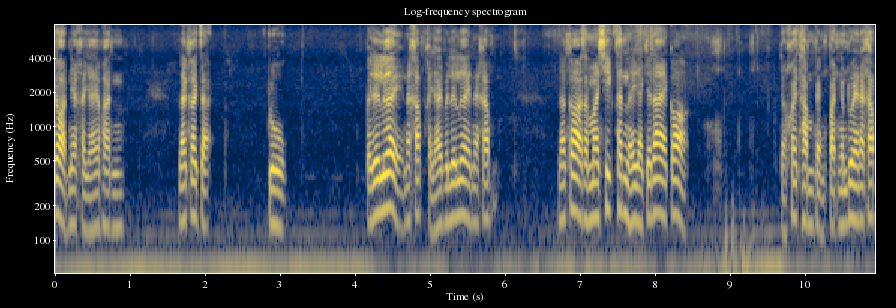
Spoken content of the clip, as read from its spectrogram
ยอดเนี่ยขยายพันธุ์ แล้วก็จะปลูกไปเรื่อยๆนะครับ ขยายไปเรื่อยๆนะครับ แล้วก็สมาชิกท่านไหนอยากจะได้ก็เดี๋ยวค่อยทำแบ่งปันกันด้วยนะครับ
